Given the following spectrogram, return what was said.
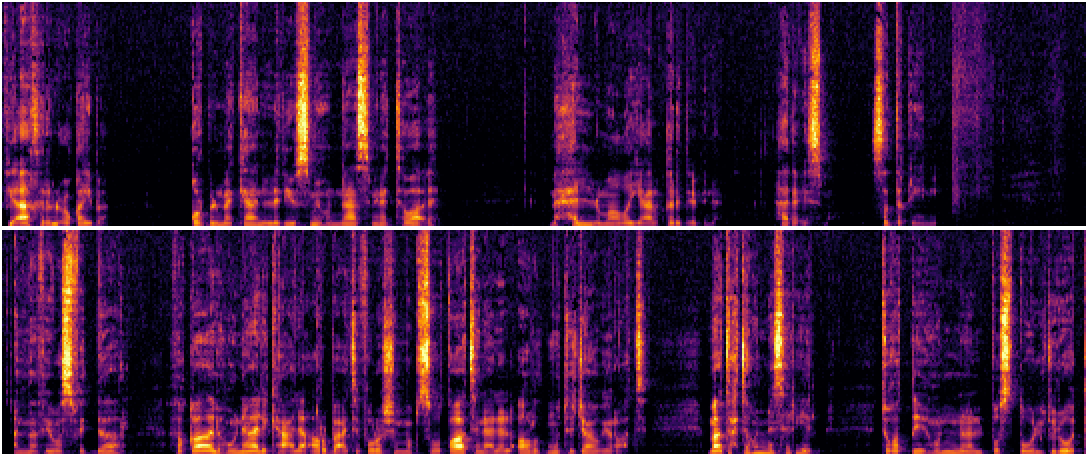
في آخر العقيبة قرب المكان الذي يسميه الناس من التوائه محل ما ضيع القرد ابنه. هذا اسمه. صدقيني. أما في وصف الدار فقال هنالك على أربعة فرش مبسوطات على الأرض متجاورات. ما تحتهن سرير. تغطيهن البسط والجلود.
